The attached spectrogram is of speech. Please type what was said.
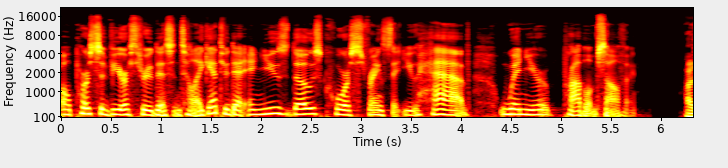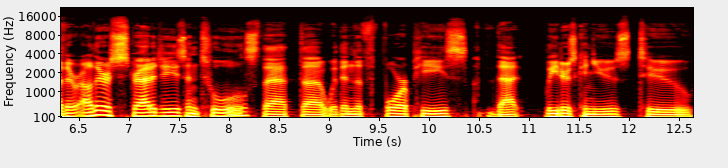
I'll persevere through this until I get through that, and use those core strengths that you have when you're problem solving. Are there other strategies and tools that uh, within the four Ps that leaders can use to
